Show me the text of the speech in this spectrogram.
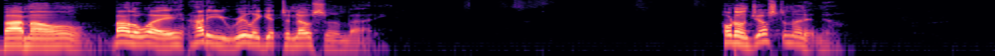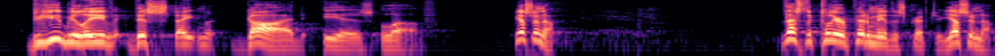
by my own. By the way, how do you really get to know somebody? Hold on just a minute now. Do you believe this statement? God is love. Yes or no? That's the clear epitome of the scripture. Yes or no?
